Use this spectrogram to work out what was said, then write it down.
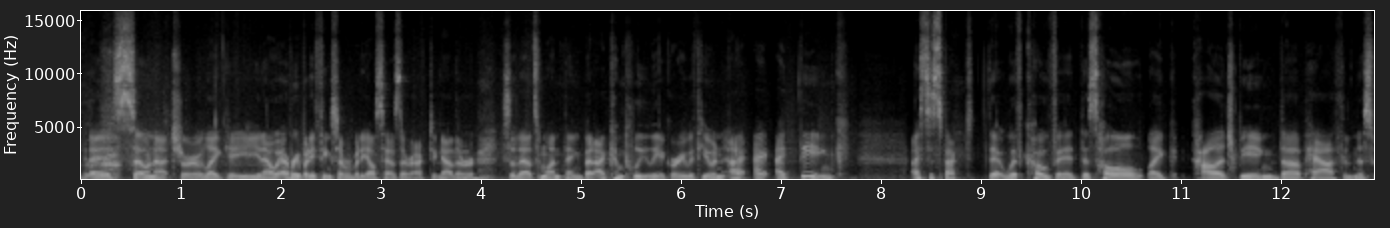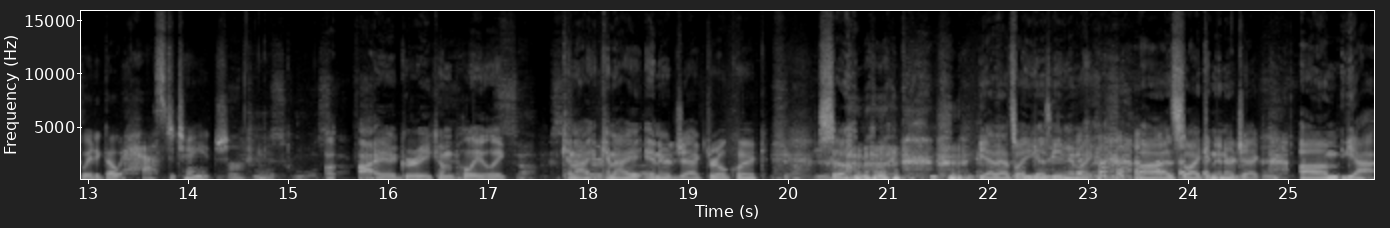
Right. It's so not true. Like you know, everybody thinks everybody else has their act together. Mm-hmm. So that's one thing. But I completely agree with you. And I, I, I think I suspect that with COVID, this whole like college being the path and this way to go, has to change. Virtual school sucks. I agree completely. Can I can I interject real quick? You're- So, yeah, that's why you guys gave me a mic, uh, so I can interject. Um, yeah,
